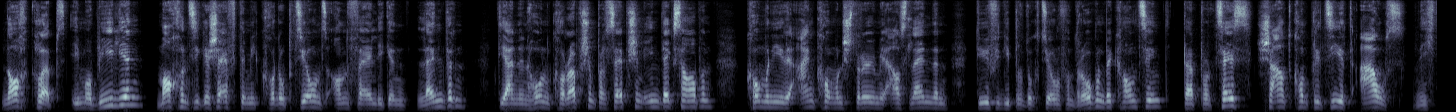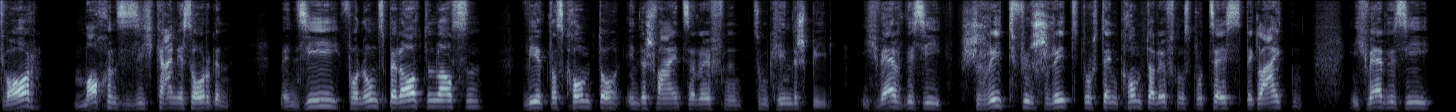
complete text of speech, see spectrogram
Nachtclubs, Immobilien? Machen Sie Geschäfte mit korruptionsanfälligen Ländern? Die einen hohen Corruption Perception Index haben, kommen ihre Einkommensströme aus Ländern, die für die Produktion von Drogen bekannt sind. Der Prozess schaut kompliziert aus, nicht wahr? Machen Sie sich keine Sorgen. Wenn Sie von uns beraten lassen, wird das Konto in der Schweiz eröffnen zum Kinderspiel. Ich werde Sie Schritt für Schritt durch den Kontoeröffnungsprozess begleiten. Ich werde Sie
